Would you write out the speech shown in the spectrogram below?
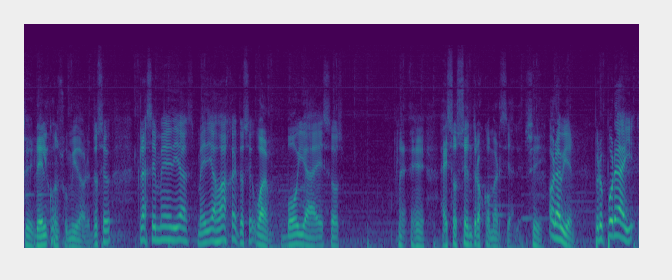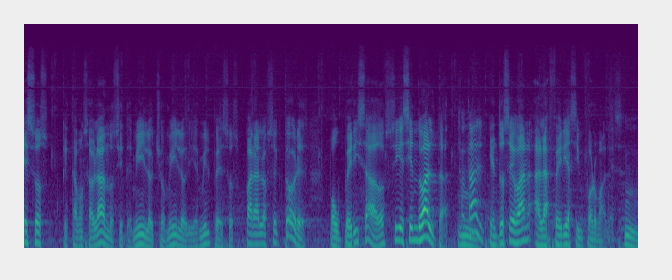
Sí. del consumidor. Entonces, clase medias, medias bajas, entonces, bueno, voy a esos, eh, eh, a esos centros comerciales. Sí. Ahora bien, pero por ahí esos que estamos hablando, 7 mil, 8 mil o 10 mil pesos, para los sectores pauperizados sigue siendo alta. Total. Y entonces van a las ferias informales. Mm.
